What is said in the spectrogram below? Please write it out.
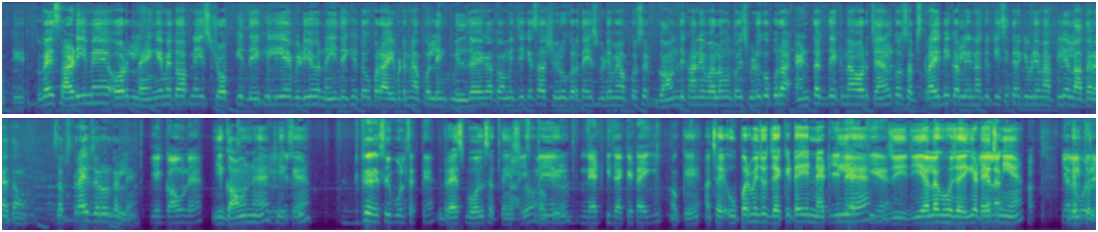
ओके तो भाई साड़ी में और लहंगे में तो आपने इस शॉप की देख ही ली है वीडियो नहीं देखे तो ऊपर आई बटन में आपको लिंक मिल जाएगा। तो अमित जी के साथ शुरू करते हैं इस वीडियो में। आपको सिर्फ़ गाउन दिखाने वाला हूँ तो इस वीडियो को पूरा एंड तक देखना और चैनल को सब्सक्राइब भी कर लेना क्योंकि इसी तरह की वीडियो मैं आपके लिए लाता रहता हूँ। सब्सक्राइब ज़रूर कर लें। ये गाउन है। ये गाउन है ठीक है। ड्रेस भी बोल सकते हैं। ड्रेस बोल सकते हैं हाँ, इसको इसमें ओके। नेट की जैकेट आएगी। ओके अच्छा ऊपर में जो जैकेट है ये नेट की है? की है। जी जी अलग हो जाएगी अटैच नहीं है। हाँ, हो बिल्कुल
